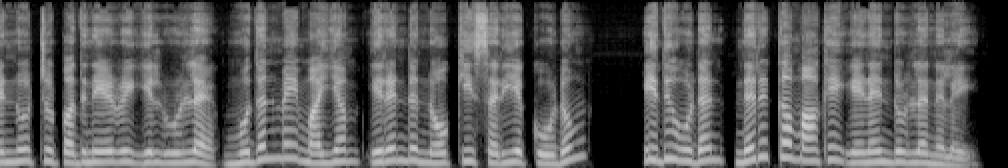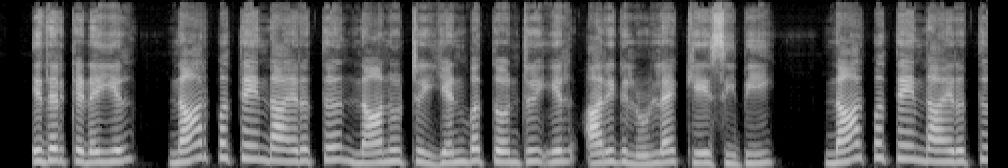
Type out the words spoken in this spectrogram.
எண்ணூற்று பதினேழு இல் உள்ள முதன்மை மையம் இரண்டு நோக்கி சரியக்கூடும். இது உடன் நெருக்கமாக இணைந்துள்ள நிலை. இதற்கிடையில் நாற்பத்தைந்தாயிரத்து நானூற்று எண்பத்தொன்று இல் அருகிலுள்ள கேசிபி நாற்பத்தைந்தாயிரத்து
